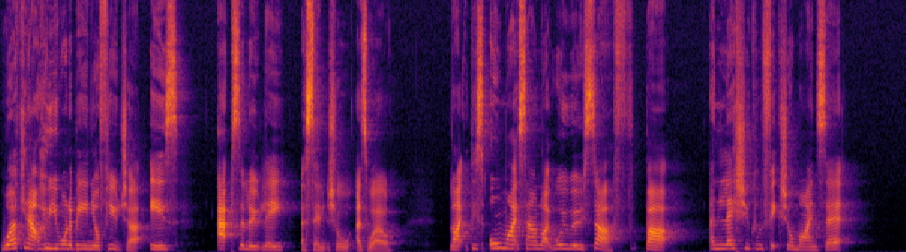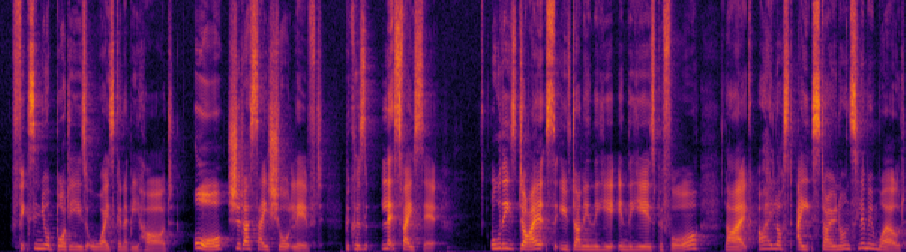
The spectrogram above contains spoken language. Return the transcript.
Working out who you want to be in your future is absolutely essential as well. Like, this all might sound like woo woo stuff, but unless you can fix your mindset, fixing your body is always going to be hard. Or should I say short lived? Because let's face it, all these diets that you've done in the year in the years before, like I lost eight stone on Slimming World.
